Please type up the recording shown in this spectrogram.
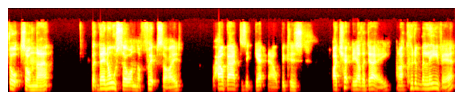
Thoughts on that? But then also on the flip side, how bad does it get now? Because I checked the other day and I couldn't believe it.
